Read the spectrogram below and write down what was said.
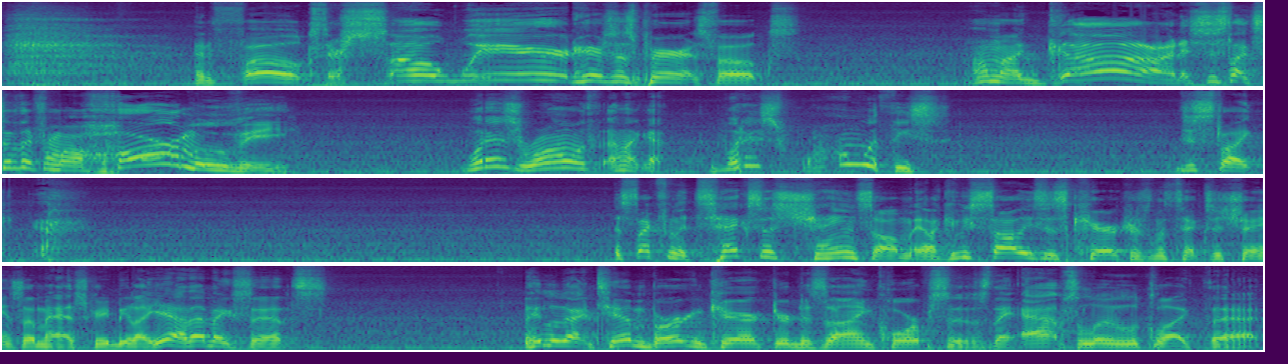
And folks, they're so weird. Here's his parents, folks. Oh my god, it's just like something from a horror movie. What is wrong with like what is wrong with these just like it's like from the Texas Chainsaw like if you saw these as characters in the Texas Chainsaw Massacre, you'd be like, yeah, that makes sense. They look like Tim Burton character design corpses. They absolutely look like that.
